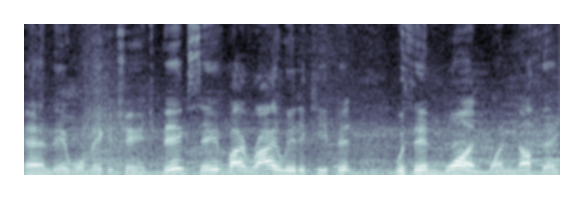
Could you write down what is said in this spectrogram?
and they will make a change. Big save by Riley to keep it within one, one nothing.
